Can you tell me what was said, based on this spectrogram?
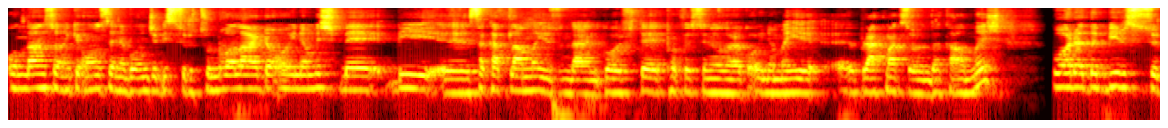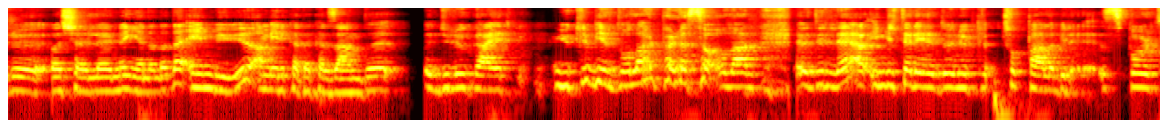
Ondan sonraki 10 sene boyunca bir sürü turnuvalarda oynamış ve bir e, sakatlanma yüzünden golfte profesyonel olarak oynamayı e, bırakmak zorunda kalmış. Bu arada bir sürü başarılarının yanında da en büyüğü Amerika'da kazandığı ödülü gayet yüklü bir dolar parası olan ödülle İngiltere'ye dönüp çok pahalı bir sport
